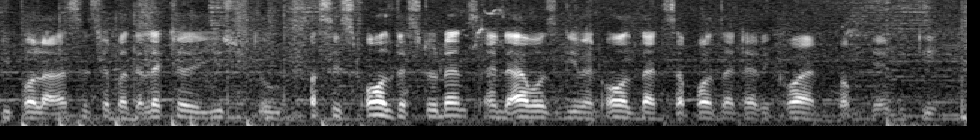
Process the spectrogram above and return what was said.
people are assisted but the lecturer used to assist all the students and I was given all that support that I required from PIBT.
